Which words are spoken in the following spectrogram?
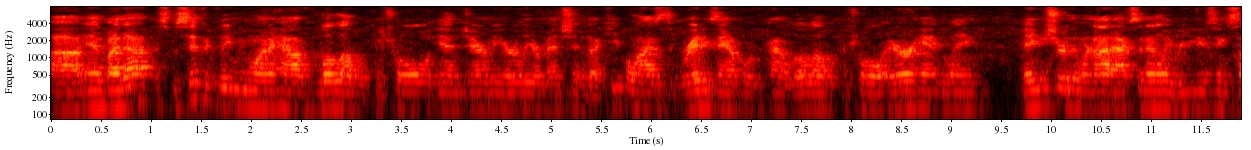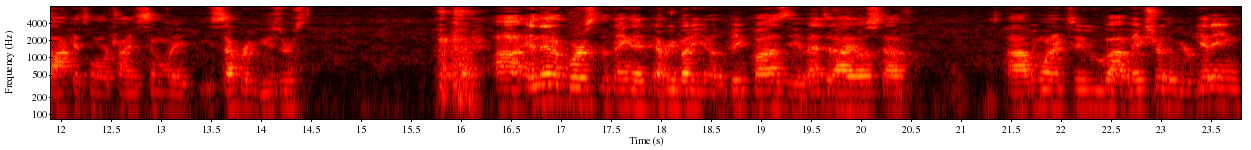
Uh, and by that, specifically, we want to have low-level control. Again, Jeremy earlier mentioned uh, Keep Alive is a great example of the kind of low-level control, error handling, making sure that we're not accidentally reusing sockets when we're trying to simulate separate users. Uh, and then, of course, the thing that everybody, you know, the big buzz, the evented I.O. stuff, uh, we wanted to uh, make sure that we were getting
